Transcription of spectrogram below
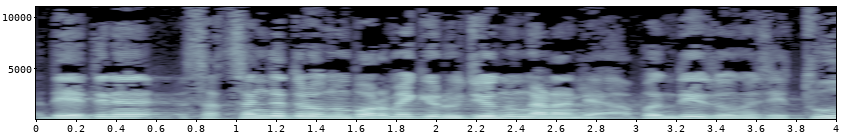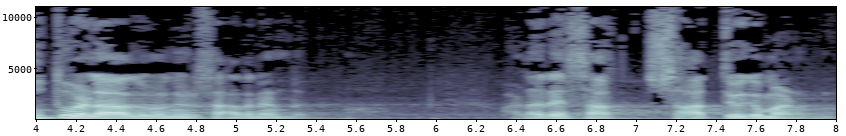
അദ്ദേഹത്തിന് സത്സംഗത്തിലൊന്നും പുറമേക്ക് രുചിയൊന്നും കാണാനില്ല. അപ്പൊ എന്ത് ചെയ്തു എന്ന് വെച്ചാൽ തൂത്തുവെള്ള എന്ന് പറഞ്ഞൊരു സാധനമുണ്ട്. വളരെ സാത്വികമാണ്.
